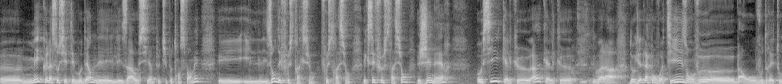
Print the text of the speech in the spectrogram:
euh, mais que la société moderne les, les, a aussi un petit peu transformés et ils, ils ont des frustrations, frustrations, et que ces frustrations génèrent aussi quelques, hein, quelques, voilà. Donc il y a de la convoitise. On veut, euh, bah, on voudrait tout,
